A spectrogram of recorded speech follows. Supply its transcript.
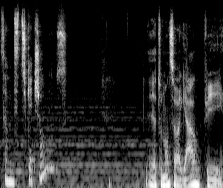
Ça vous dit-tu quelque chose? Et là, tout le monde se regarde, puis.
